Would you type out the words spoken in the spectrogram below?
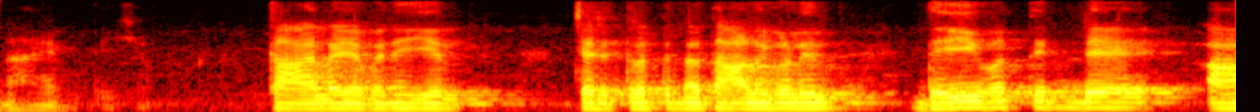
ന്യായവിധിക്കും. കാലയവനയിൽ ചരിത്രത്തിന്റെ താളുകളിൽ ദൈവത്തിന്റെ ആ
